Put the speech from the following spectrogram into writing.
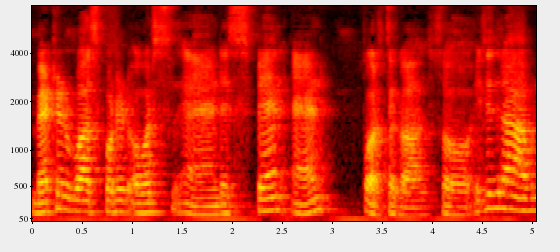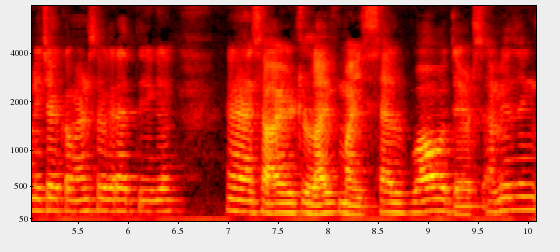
batter was spotted over and Spain and Portugal so इसी तरह आप नीचे कमेंट्स वगैरह दिए गए site life my self wow that's amazing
